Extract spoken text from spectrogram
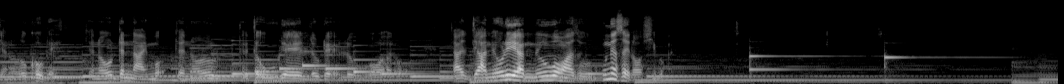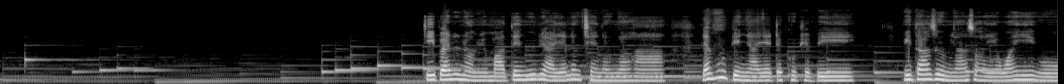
ကျွန်တော်တို့ခုတ်တယ်ကျွန်တော်တို့တက်နိုင်ပေါ့ကျွန်တော်တို့တဦးတည်းလုပ်တဲ့အလုပ်ဟောတော့ဒါဒါမျိုးတွေကမျိုးပေါ်မှာဆိုဥ20လောက်ရှိပါတယ်ဒီပန်းတနော်မျိုးမှာတင်မျိုးပြရဲလုပ်ခြင်းလုပ်ငန်းဟာလက်မှုပညာရဲ့တစ်ခုဖြစ်ပြီးမိသားစုများစွာရဲ့ဝိုင်းရေးကို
